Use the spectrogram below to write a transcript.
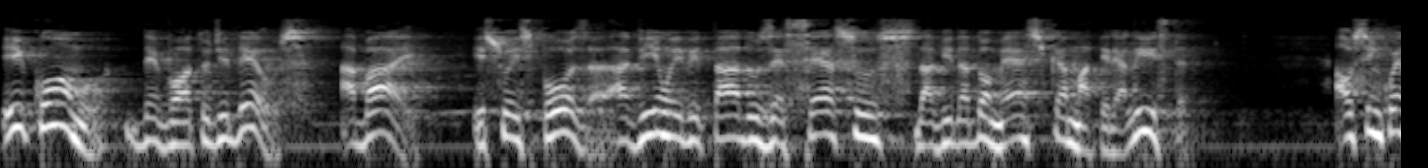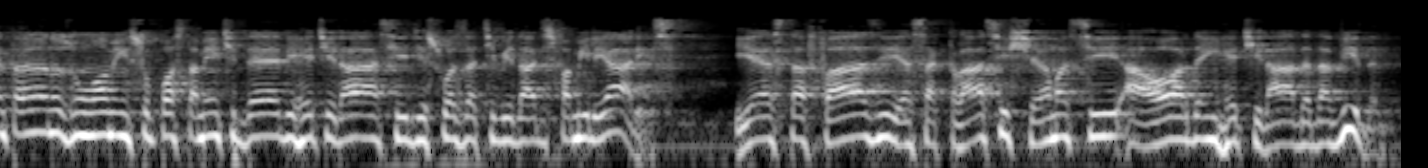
E como devoto de Deus, Abai e sua esposa haviam evitado os excessos da vida doméstica materialista. Aos 50 anos, um homem supostamente deve retirar-se de suas atividades familiares, e esta fase, essa classe, chama-se a ordem retirada da vida.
